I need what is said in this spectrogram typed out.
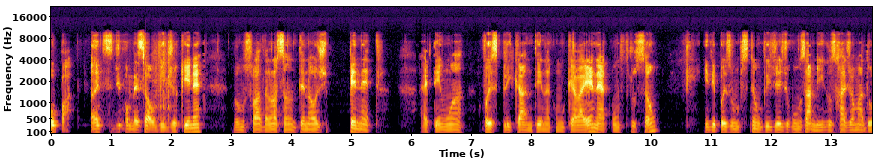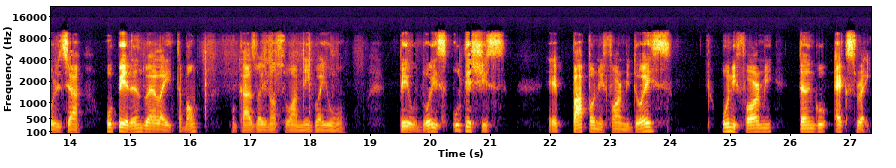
Opa, antes de começar o vídeo aqui, né? Vamos falar da nossa antena hoje Penetra. Aí tem uma, vou explicar a antena como que ela é, né? A construção. E depois vamos ter um vídeo aí de alguns amigos radioamadores já operando ela aí, tá bom? No caso aí, nosso amigo aí, o PU2 UTX. É Papa Uniforme 2, Uniforme Tango X-Ray.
